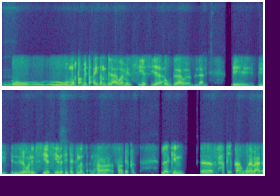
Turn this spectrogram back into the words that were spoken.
ومرتبطة أيضا بالعوامل السياسية أو يعني بالجوانب السياسية التي تكلمت عنها سابقا. لكن آه، في الحقيقة هو بعد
